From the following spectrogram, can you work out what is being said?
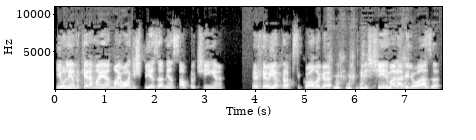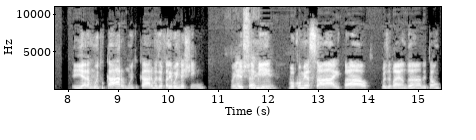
e eu uhum. lembro que era a maior despesa mensal que eu tinha. Eu, eu ia para a psicóloga Cristine, maravilhosa, e era muito caro, muito caro. Mas eu falei, vou investir em mim. Vou é investir é em mim, vou começar e tal, coisa vai andando. Então,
